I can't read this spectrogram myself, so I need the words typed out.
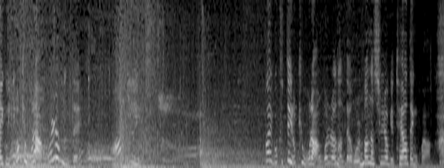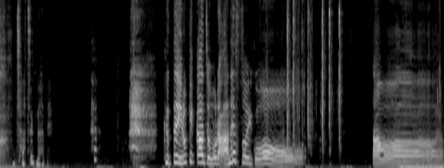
나 이거 이렇게 오래 안 걸렸는데? 아니. 아, 이거 그때 이렇게 오래 안 걸렸는데 얼마나 실력이 퇴화된 거야. 짜증나네. 그때 이렇게까지 오래 안 했어, 이거. 나,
